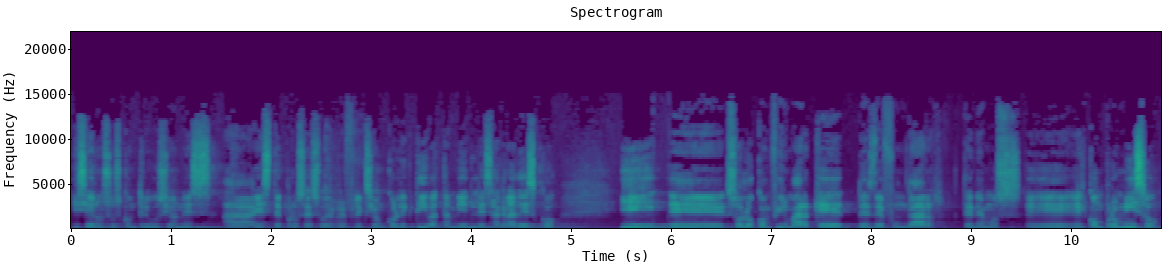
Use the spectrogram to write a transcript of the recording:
hicieron sus contribuciones a este proceso de reflexión colectiva. También les agradezco y solo confirmar que desde Fundar tenemos eh, el compromiso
